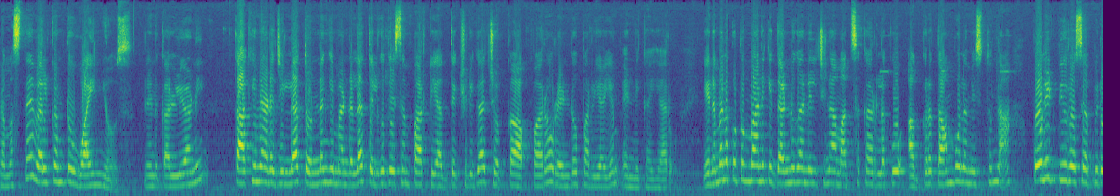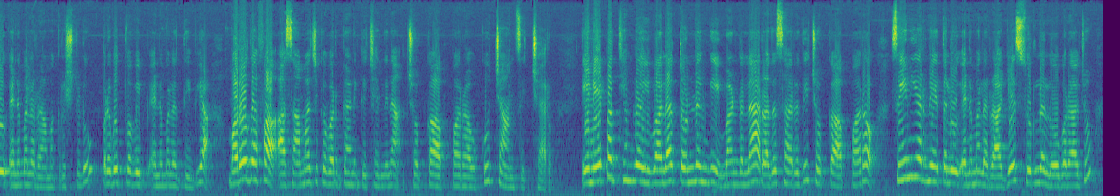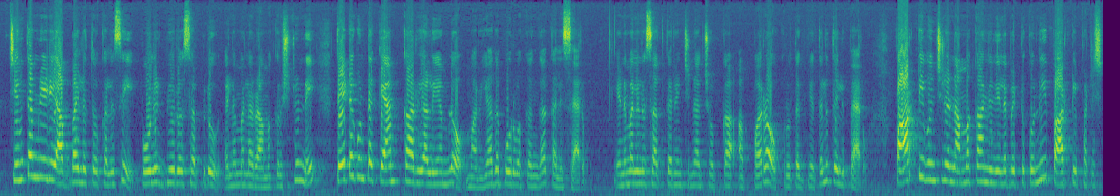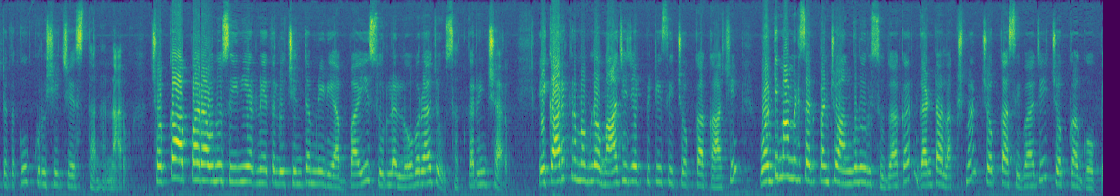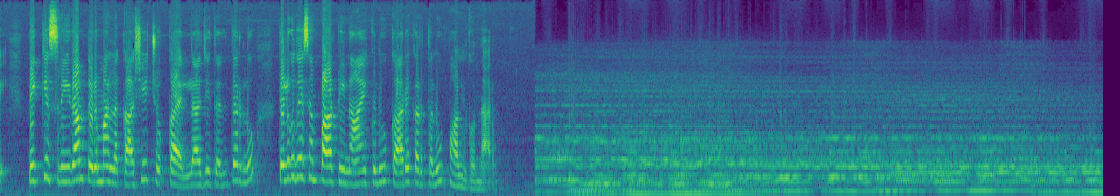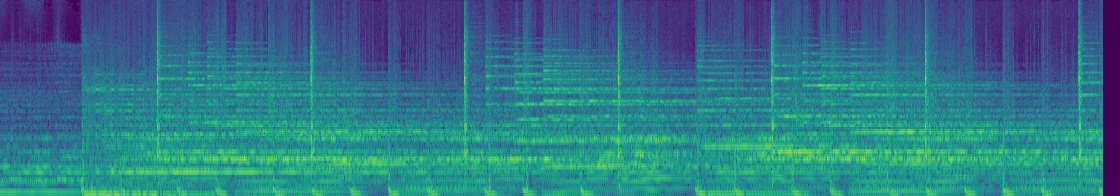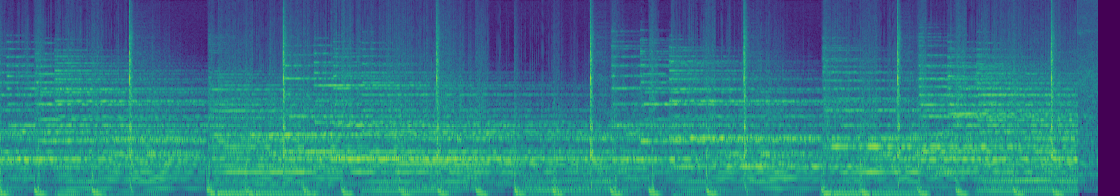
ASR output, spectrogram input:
నమస్తే welcome to Y news. నేను కళ్యాణి. కాకినాడ జిల్లా తొండంగి మండల తెలుగుదేశం పార్టీ అధ్యక్షుడిగా చొక్కా అప్పారావు రెండో పర్యాయం ఎన్నికయ్యారు. యనమల కుటుంబానికి దండుగా నిలిచిన మత్స్యకారులకు అగ్రతాంబూలం ఇస్తున్న పోలిట్ బ్యూరో సభ్యుడు యనమల రామకృష్ణుడు ప్రభుత్వ విప్ యనమల దివ్య మరో దఫా ఆ సామాజిక వర్గానికి చెందిన చొక్కా అప్పారావుకు ఛాన్స్ ఇచ్చారు. ఈ నేపథ్యంలో ఇవాళ తొండంగి మండల రథసారథి చొక్కా అప్పారావు సీనియర్ నేతలు యనమల రాజేష్ సుర్ల లోబరాజు చింతంనేడి అబ్బాయిలతో కలిసి పోలిట్ బ్యూరో సభ్యుడు యనమల రామకృష్ణుణ్ణి తేటగుంట క్యాంప్ కార్యాలయంలో మర్యాదపూర్వకంగా కలిశారు. యనమలను సత్కరించిన చొక్కా అప్పారావు కృతజ్ఞతలు తెలిపారు. పార్టీ ఉంచిన నమ్మకాన్ని నిలబెట్టుకుని పార్టీ పటిష్టతకు కృషి చేస్తానన్నారు. చొక్కా అప్పారావును సీనియర్ నేతలు చింతంనేడి అబ్బాయి సుర్ల లోవరాజు సత్కరించారు. ఈ కార్యక్రమంలో మాజీ జెడ్పీటీసీ చొక్కా కాశీ ఒంటిమామిడి సర్పంచ్ అంగులూరు సుధాకర్ గంటా లక్ష్మణ్ చొక్కా శివాజీ చొక్కా గోపి పిక్కి శ్రీరామ్ పెరుమల్ల కాశీ చొక్కా ఎల్లాజీ తదితరులు తెలుగుదేశం పార్టీ నాయకులు కార్యకర్తలు పాల్గొన్నారు.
